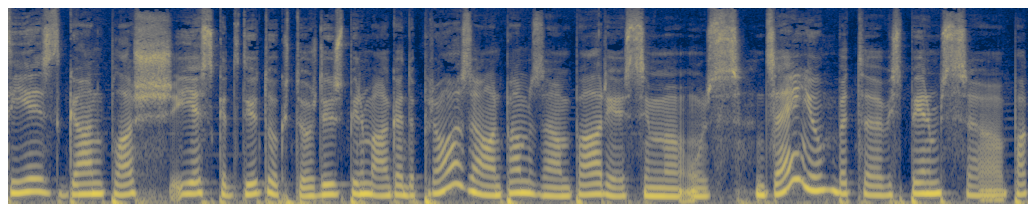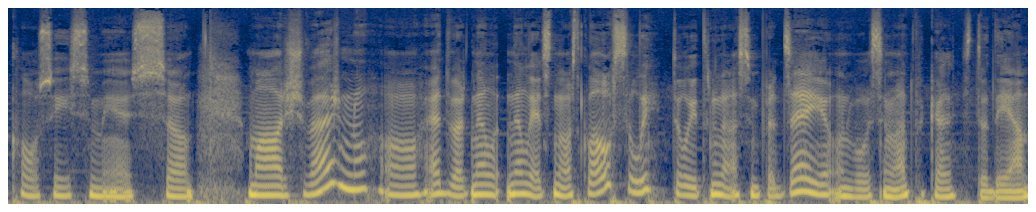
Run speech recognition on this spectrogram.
diezgan plašs ieskats 2021. gada prozā, un pamazām pāriesim uz dzēju, bet uh, vispirms uh, paklausīsimies uh, Māri Švernu. Uh, Edvards, nel neliec nos klausuli, tūlīt runāsim par dzēju un būsim atpakaļ studijā.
